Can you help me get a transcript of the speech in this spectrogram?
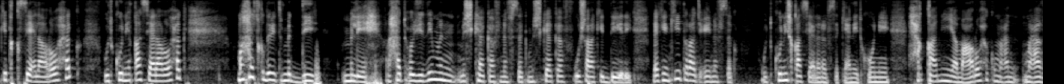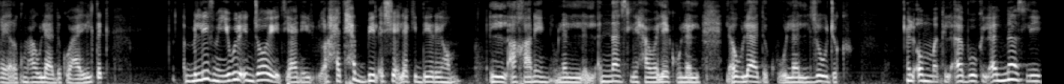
كي تقسي على روحك وتكوني قاسي على روحك ما حاش تقدري تمدي مليح. راح تعوجي ديما مشكاكة في نفسك مشكاكة في واش راكي ديري. لكن كي تراجعي نفسك وتكونيش قاسية على نفسك يعني تكوني حقانية مع روحك ومع مع غيرك ومع اولادك وعائلتك me you will enjoy it. يعني راح تحبي الأشياء اللي ديريهم. الآخرين ولا الناس اللي حواليك ولا لاولادك ولا لزوجك الأمك الأبوك الناس اللي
